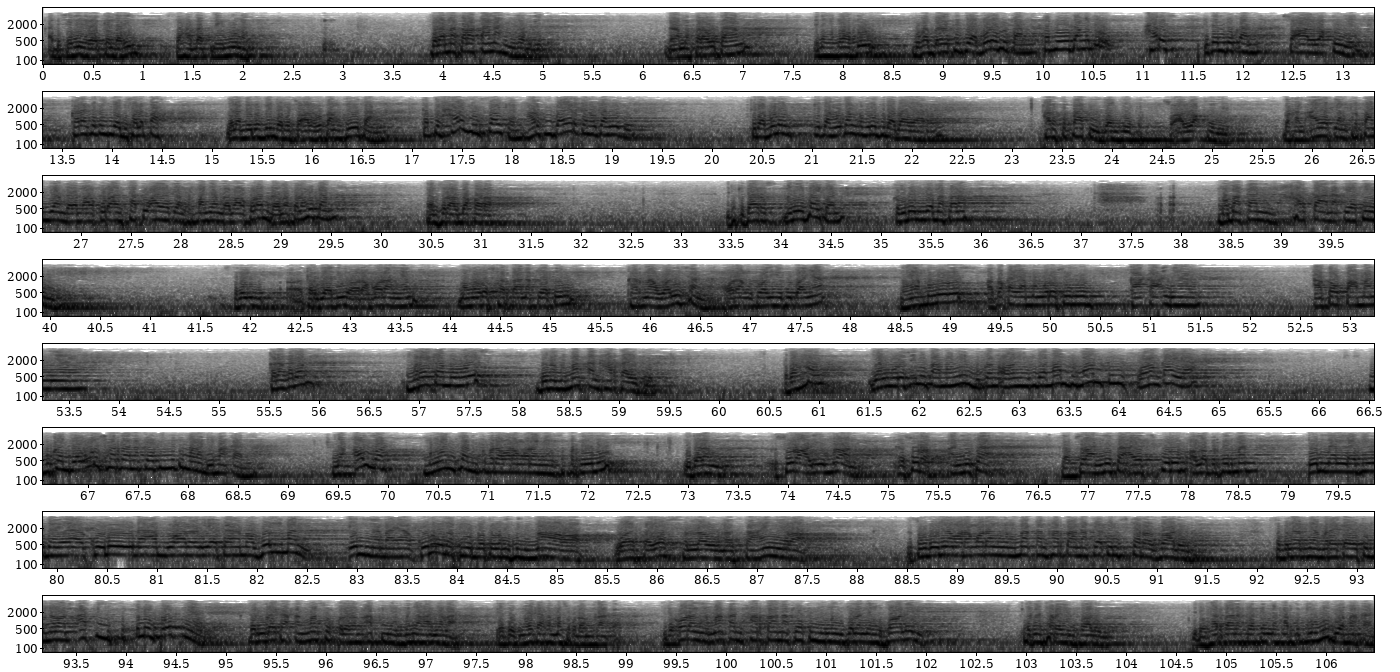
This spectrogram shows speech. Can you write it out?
Hadis ini diriwayatkan dari sahabat Maimunah. Dalam masalah tanah juga begitu. Dalam masalah hutang, ini hati bukan berarti tidak boleh hutang, tapi hutang itu harus ditentukan soal waktunya. Karena kita tidak bisa lepas dalam hidup ini dari soal hutang piutang, tapi harus diselesaikan, harus dibayarkan hutang itu. Tidak boleh kita hutang kemudian tidak bayar. Harus tepati janji itu soal waktunya. Bahkan ayat yang terpanjang dalam Al-Quran, satu ayat yang terpanjang dalam Al-Quran dalam masalah hutang. Dalam surah Al-Baqarah. Jadi kita harus menyelesaikan. Kemudian juga masalah memakan harta anak yatim. Sering uh, terjadi orang-orang yang mengurus harta anak yatim karena warisan orang tuanya itu banyak. Nah yang mengurus, apakah yang mengurus ini kakaknya atau pamannya? Kadang-kadang mereka mengurus dengan memakan harta itu. Padahal yang mengurus ini pamannya bukan orang yang tidak mampu, mampu, orang kaya. Bukan dia urus harta anak yatim itu malah dimakan. Nah Allah mengancam kepada orang-orang yang seperti ini di dalam surah Ali Imran, eh, surah An-Nisa. Dalam surah An-Nisa ayat 10 Allah berfirman, "Innal ladzina ya'kuluna amwalal yatama zulman, innama ya'kuluna fi butunihim nara wa sayaslawna sa'ira." Sesungguhnya orang-orang yang makan harta anak yatim secara zalim, sebenarnya mereka itu menelan api sepenuh perutnya dan mereka akan masuk ke dalam api yang menyala-nyala, yaitu mereka akan masuk ke dalam neraka. Jadi orang yang makan harta anak yatim dengan jalan yang zalim, dengan cara yang zalim. Jadi harta anak yatim yang harus dipenuhi dia makan.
